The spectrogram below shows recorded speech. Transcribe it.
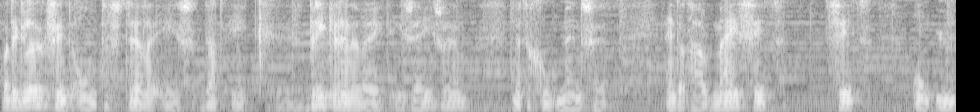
Wat ik leuk vind om te vertellen is dat ik uh, drie keer in de week in zee zwem met een groep mensen en dat houdt mij fit, fit om u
